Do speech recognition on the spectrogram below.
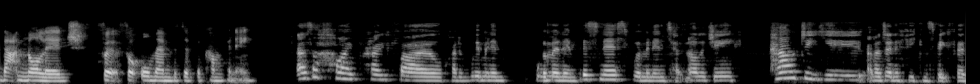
that knowledge for, for all members of the company. As a high profile kind of women in women in business, women in technology. How do you, and I don't know if you can speak for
